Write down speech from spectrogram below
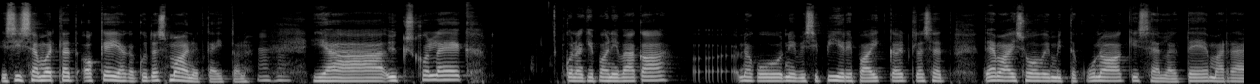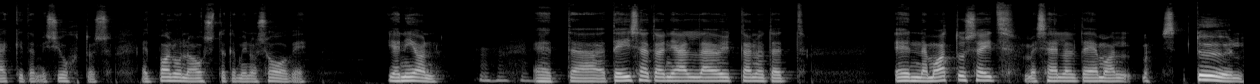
ja siis sa mõtled, okei okay,, aga kuidas ma nüüd käitun mm. -hmm. ja üks kolleeg kunagi pani väga äh, nagu niiviisi piiri paika, ütles, et tema ei soovi mitte kunagi sellel teemal rääkida, mis juhtus, et palun austage minu soovi. ja nii on mm. -hmm. et äh, teised on jälle ütelnud, et enne matuseid me sellel teemal, noh, tööl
